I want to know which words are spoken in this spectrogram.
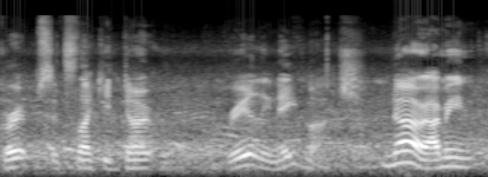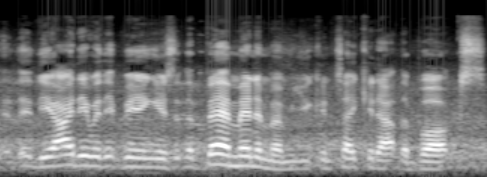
grips, it's like you don't really need much. No, I mean, the, the idea with it being is at the bare minimum, you can take it out the box,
